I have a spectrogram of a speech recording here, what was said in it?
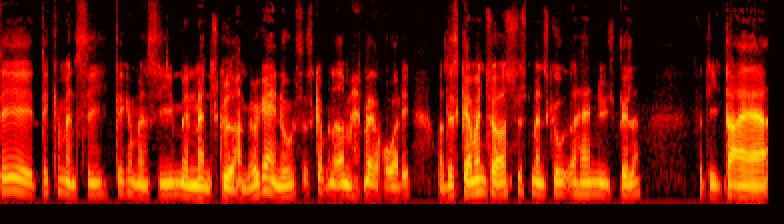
det, det kan man sige. Det kan man sige. Men man skyder ham jo ikke af nu, så skal man ned med være hurtig. Og det skal man jo også, hvis man skal ud og have en ny spiller. Fordi der er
